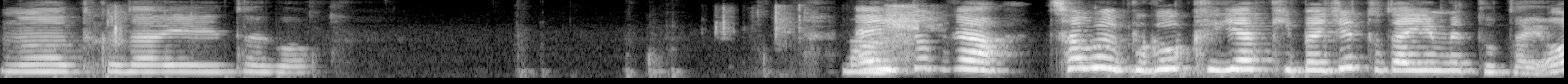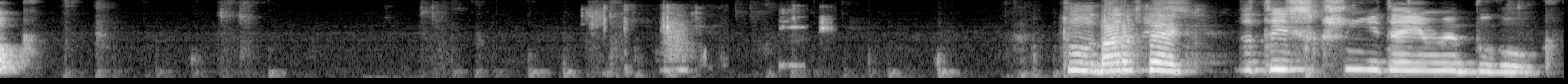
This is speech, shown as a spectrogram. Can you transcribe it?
No, tylko daj tego. Masz. Ej, dobra, cały bruk jaki będzie, to dajemy tutaj, ok? Tu, do tej, Bartek, do tej skrzyni dajemy bruk.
